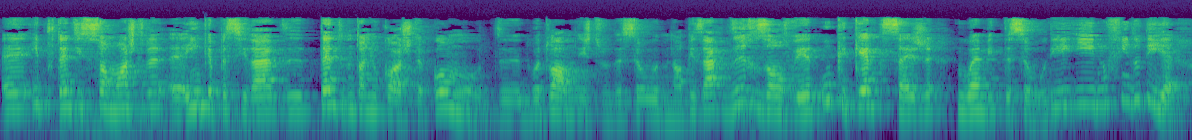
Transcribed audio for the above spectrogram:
Eh, e, portanto, isso só mostra a incapacidade tanto de António Costa como de, do atual Ministro da Saúde, Manuel Pizarro, de resolver o que quer que seja no âmbito da saúde. E, e, no fim do dia,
